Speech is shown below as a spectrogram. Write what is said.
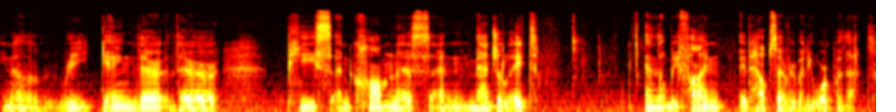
you know, regain their their peace and calmness and modulate and they'll be fine. It helps everybody work with that.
